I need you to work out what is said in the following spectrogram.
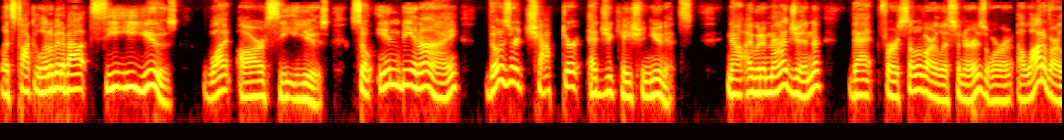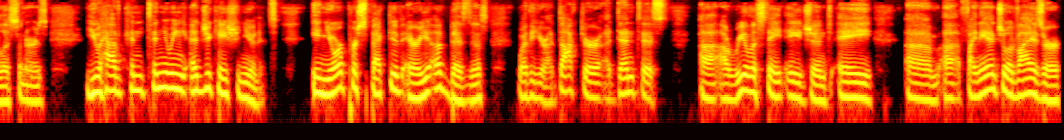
Let's talk a little bit about CEUs. What are CEUs? So in BNI, those are chapter education units. Now, I would imagine that for some of our listeners or a lot of our listeners, you have continuing education units in your prospective area of business, whether you're a doctor, a dentist, uh, a real estate agent, a, um, a financial advisor,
